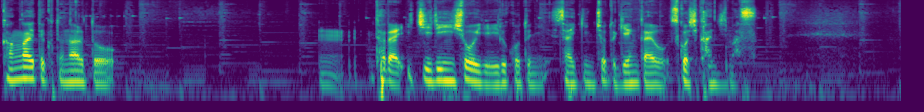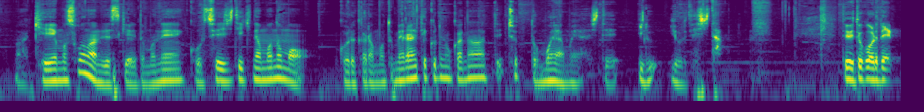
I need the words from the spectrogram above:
考えていくとなると、うん、ただ一輪床医でいることに最近ちょっと限界を少し感じます。まあ、経営もそうなんですけれどもねこう政治的なものもこれから求められてくるのかなってちょっとモヤモヤしている夜でした。というところで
